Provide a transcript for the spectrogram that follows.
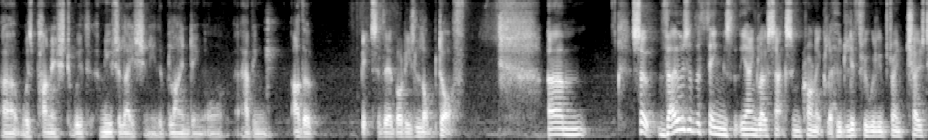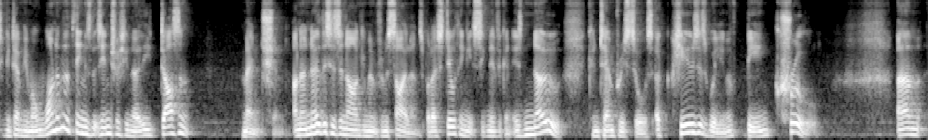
uh, was punished with mutilation, either blinding or having other bits of their bodies lobbed off. Um, so those are the things that the Anglo-Saxon chronicler who'd lived through William's reign chose to condemn him on. One of the things that's interesting, though, he doesn't mention, and I know this is an argument from silence, but I still think it's significant, is no contemporary source accuses William of being cruel. Um,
